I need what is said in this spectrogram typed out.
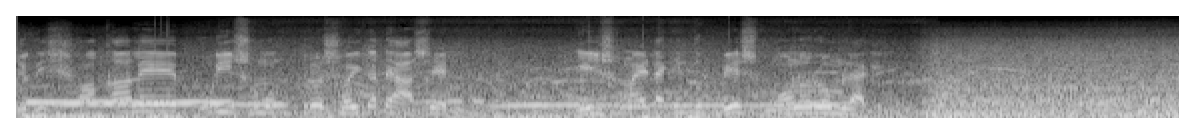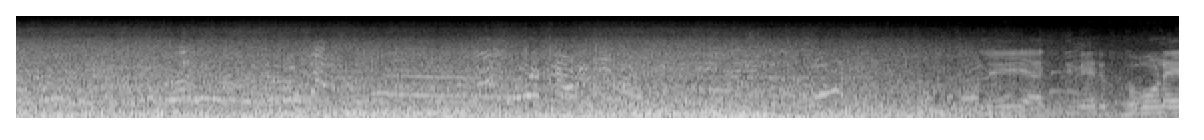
যদি সকালে পুরী সমুদ্র সৈকতে আসেন এই সময়টা কিন্তু বেশ মনোরম লাগে তাহলে একদিনের ভ্রমণে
